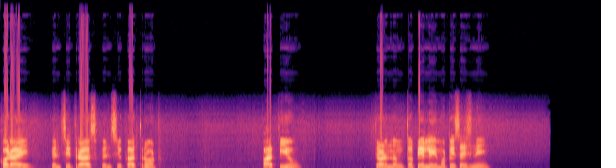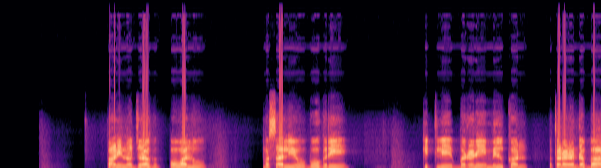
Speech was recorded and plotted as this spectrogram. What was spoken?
કડાઈ ફેન્સી ત્રાસ, ફેન્સી કાથરોટ પાતિયું ત્રણ નંગ તપેલી, મોટી સાઇઝની પાણીનો જગ, પવાલું મસાલિયું બોઘરી કીટલી, બરણી, મિલ્કન, અથાણાના ડબ્બા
